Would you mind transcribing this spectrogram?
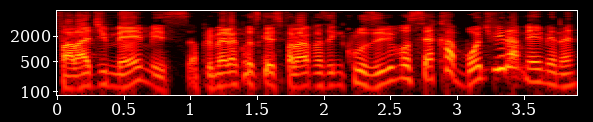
falar de memes, a primeira coisa que eles falaram foi assim, inclusive você acabou de virar meme, né?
